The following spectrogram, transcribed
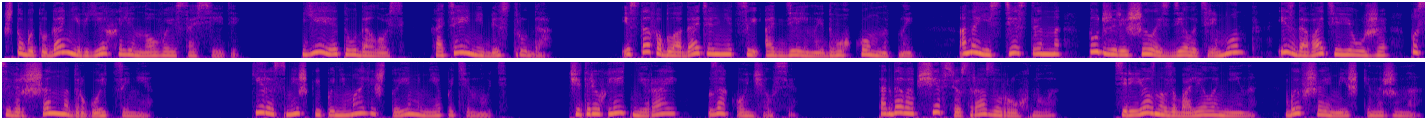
чтобы туда не въехали новые соседи. Ей это удалось, хотя и не без труда. И став обладательницей отдельной двухкомнатной, она, естественно, тут же решила сделать ремонт и сдавать ее уже по совершенно другой цене. Кира с Мишкой понимали, что им не потянуть. Четырехлетний рай закончился. Тогда вообще все сразу рухнуло. Серьезно заболела Нина, бывшая Мишкина жена.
